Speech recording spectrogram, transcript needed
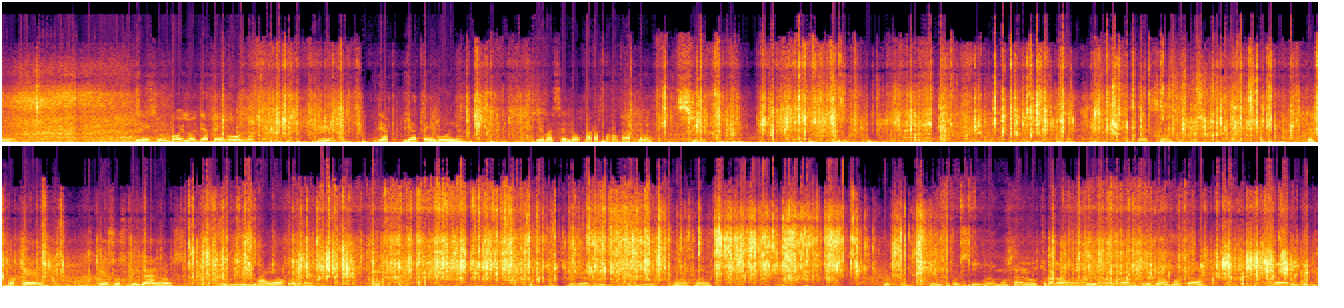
Mm. Sí, Eso. Coilo, ya tengo una. ¿Eh? Ya, ya tengo una. Llévaselo para probarlo. Sí. Eso. ¿Esto qué es? Quesos veganos. Ayaw ko na. Cuidado, un montón de eso. Mhm. Es tiempo, si vamos al otro lado ahí ahora, creo que vamos a, a alguien.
